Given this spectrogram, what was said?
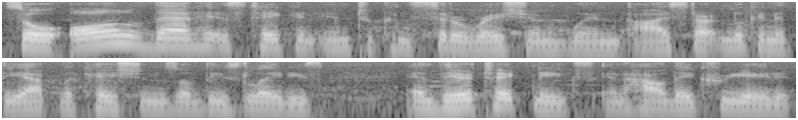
So all of that is taken into consideration when I start looking at the applications of these ladies and their techniques and how they created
